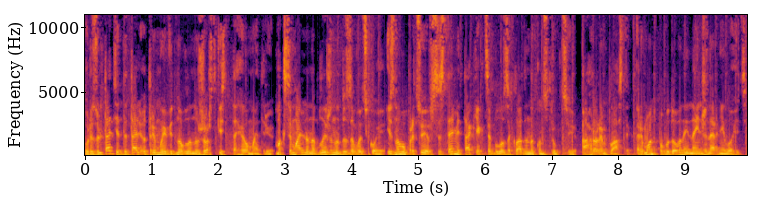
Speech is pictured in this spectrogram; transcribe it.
У результаті деталь отримує відновлену жорсткість та геометрію, максимально наближену до заводської, і знову працює в системі так, як це було закладено конструкцією. Агроремпластик ремонт побудований на інженерній логіці.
